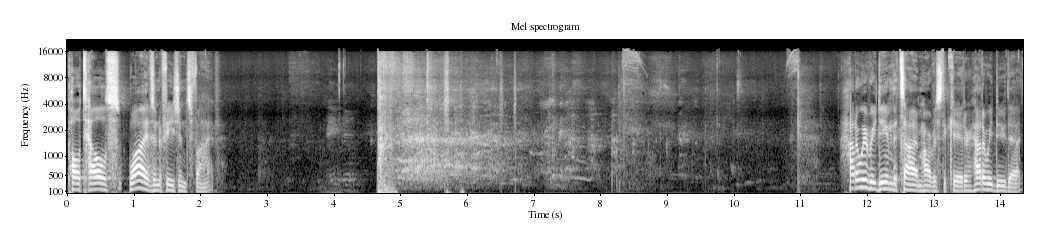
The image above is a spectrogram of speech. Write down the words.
Paul tells wives in Ephesians 5? How do we redeem the time, Harvest Decatur? How do we do that?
